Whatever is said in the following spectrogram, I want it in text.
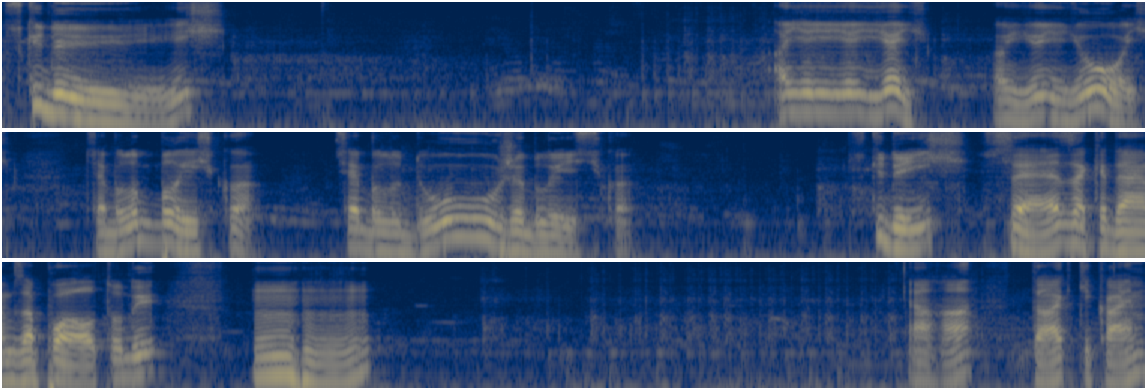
Скидиш. Ай-яй-яй-яй. Ой-ой-ой. Це було близько. Це було дуже близько. Скидиш. Все, закидаємо запал туди. Угу. Ага. Так, тікаємо.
